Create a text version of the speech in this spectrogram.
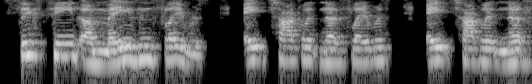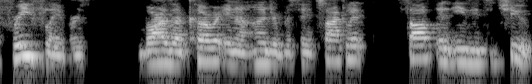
16 amazing flavors eight chocolate nut flavors, eight chocolate nut free flavors. Bars are covered in 100% chocolate, soft and easy to chew.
